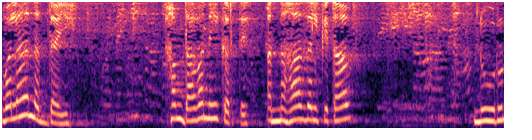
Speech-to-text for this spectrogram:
ولا ندعی، ہم دعوی نہیں کرتے۔ ان الکتاب نور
